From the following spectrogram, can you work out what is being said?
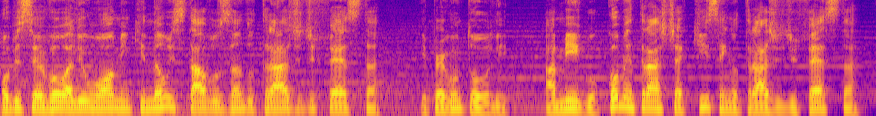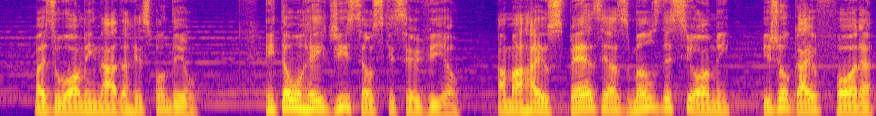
observou ali um homem que não estava usando traje de festa e perguntou-lhe: Amigo, como entraste aqui sem o traje de festa? Mas o homem nada respondeu. Então o rei disse aos que serviam: Amarrai os pés e as mãos desse homem e jogai-o fora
